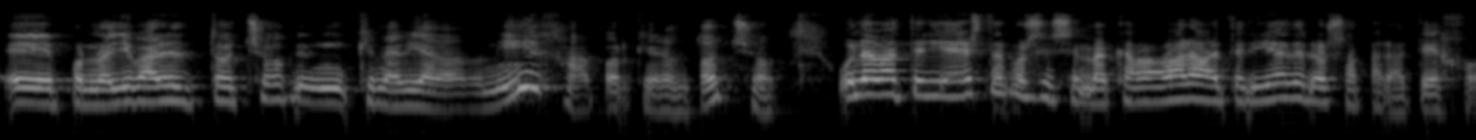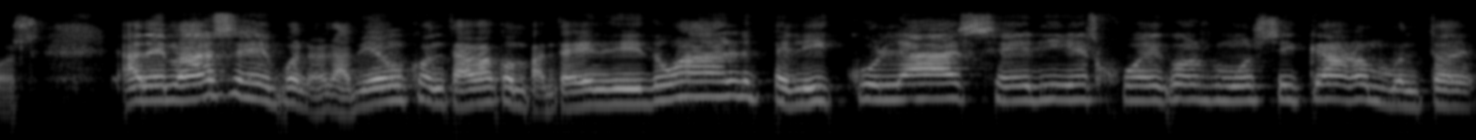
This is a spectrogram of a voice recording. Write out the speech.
eh, por no llevar el tocho que, me había dado mi hija, porque era un tocho, una batería extra por si se me acababa la batería de los aparatejos. Además, bueno, el avión contaba con pantalla individual, películas, series, juegos, música, un montón.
